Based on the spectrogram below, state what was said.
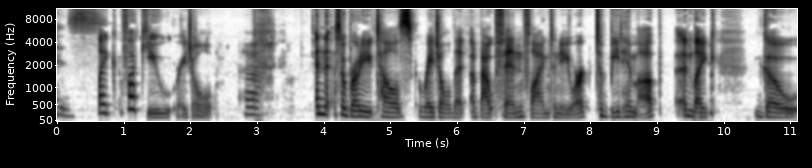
does. Like, fuck you, Rachel. Ugh. And so Brody tells Rachel that about Finn flying to New York to beat him up and like go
